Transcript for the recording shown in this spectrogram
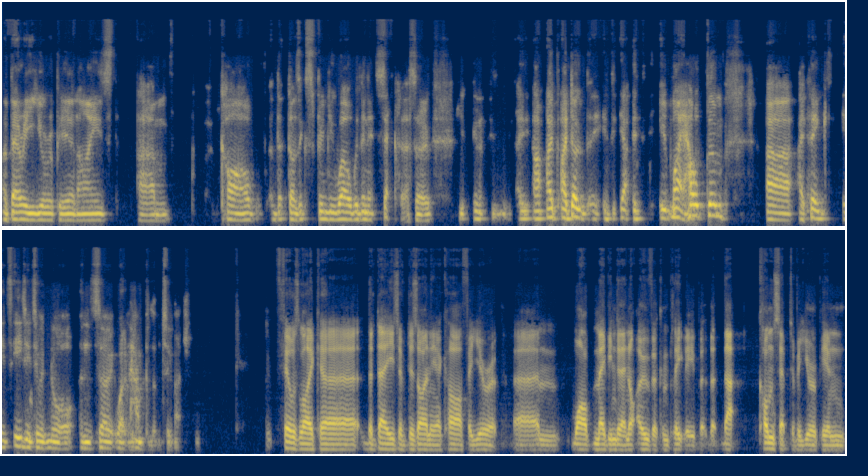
a very Europeanized um, car that does extremely well within its sector. So, you know, I, I, don't. It, it, it might help them. Uh, I think it's easy to ignore, and so it won't hamper them too much. feels like uh, the days of designing a car for Europe um, while maybe they're not over completely, but that, that concept of a European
